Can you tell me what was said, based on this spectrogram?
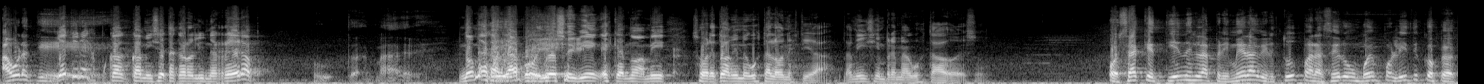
Ahora que. Ya tienes ca- camiseta Carolina Herrera. Puta madre. No me hagas hablar porque yo soy bien. Es que no, a mí, sobre todo a mí me gusta la honestidad. A mí siempre me ha gustado eso. O sea que tienes la primera virtud para ser un buen político, pero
